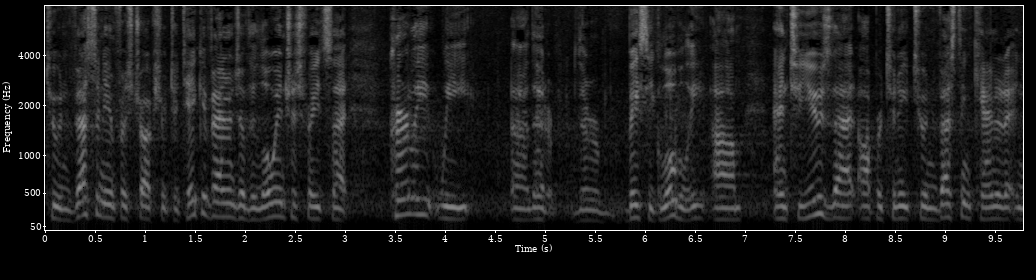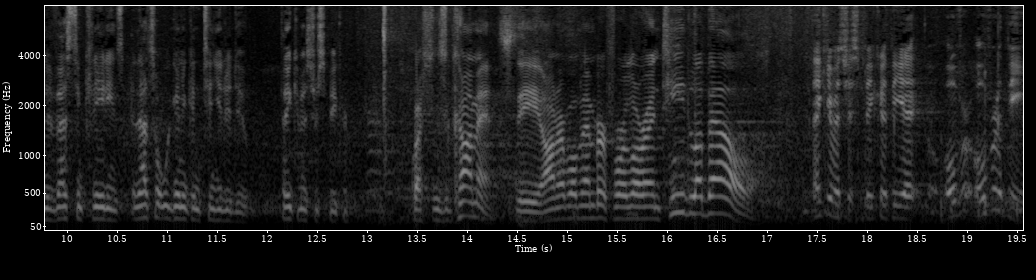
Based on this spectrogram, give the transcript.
to invest in infrastructure, to take advantage of the low interest rates that currently we uh, that, are, that are basically globally, um, and to use that opportunity to invest in Canada and invest in Canadians, and that's what we're going to continue to do. Thank you, Mr. Speaker. Questions and comments? The honourable member for Laurentides Labelle. Thank you, Mr. Speaker. The uh, over over the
